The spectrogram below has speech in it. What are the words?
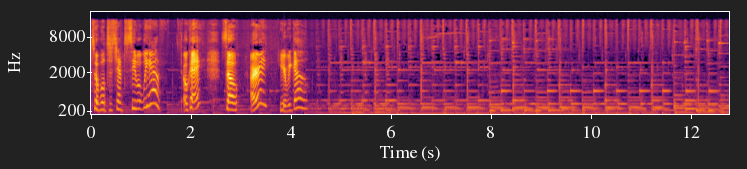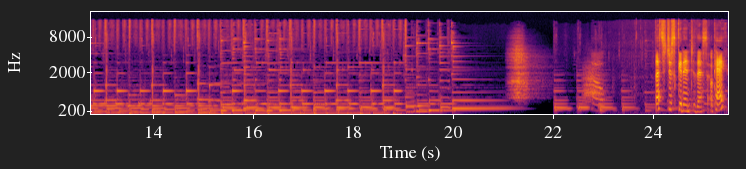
so we'll just have to see what we have. Okay? So, all right, here we go. Let's just get into this, okay?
